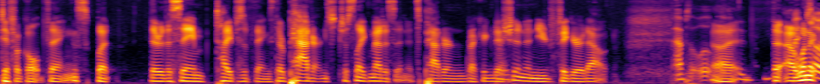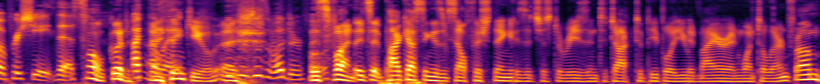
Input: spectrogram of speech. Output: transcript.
difficult things. But they're the same types of things. They're patterns, just like medicine. It's pattern recognition, and you'd figure it out. Absolutely. Uh, th- I I so to. appreciate this. Oh, good. I thank you. Uh, This is just wonderful. it's fun. It's a, podcasting is a selfish thing because it's just a reason to talk to people you admire and want to learn from.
